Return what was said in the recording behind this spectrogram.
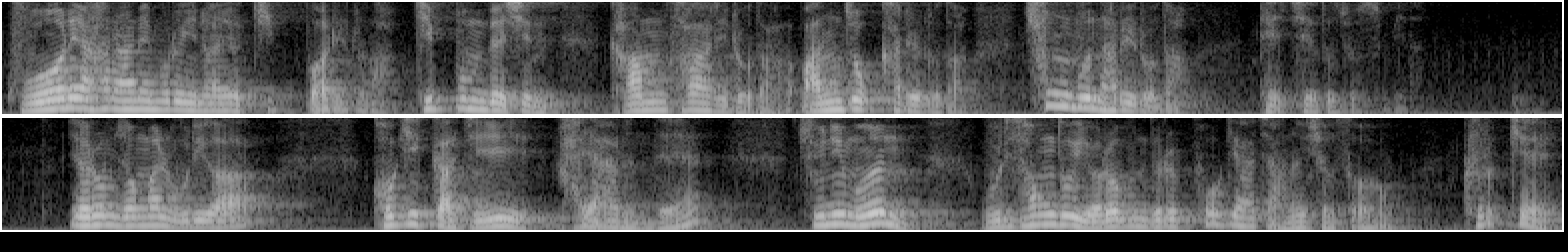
구원의 하나님으로 인하여 기뻐하리로다 기쁨 대신 감사하리로다 만족하리로다 충분하리로다 대체해도 좋습니다. 여러분 정말 우리가 거기까지 가야 하는데 주님은 우리 성도 여러분들을 포기하지 않으셔서 그렇게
